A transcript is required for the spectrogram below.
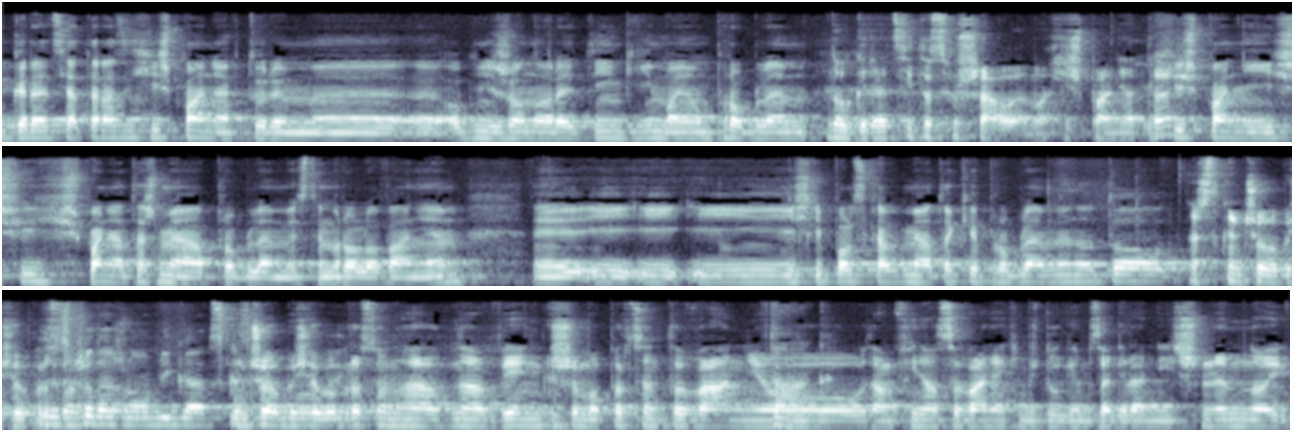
Grecja, teraz i Hiszpania, którym e, obniżono ratingi, mają problem. Do Grecji to słyszałem, a Hiszpania też? Hiszpanii, Hiszpania też miała problemy z tym rolowaniem i, i, i jeśli Polska by miała takie problemy, no to Znaczy skończyłoby się po prostu, sprzedażą obligacji skończyłoby się po prostu na, na większym oprocentowaniu, Tak. tam finansowania jakimś długiem zagranicznym, no i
